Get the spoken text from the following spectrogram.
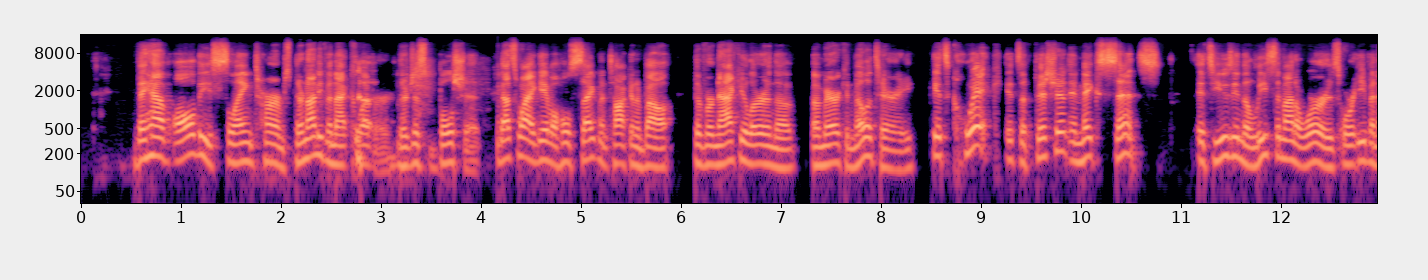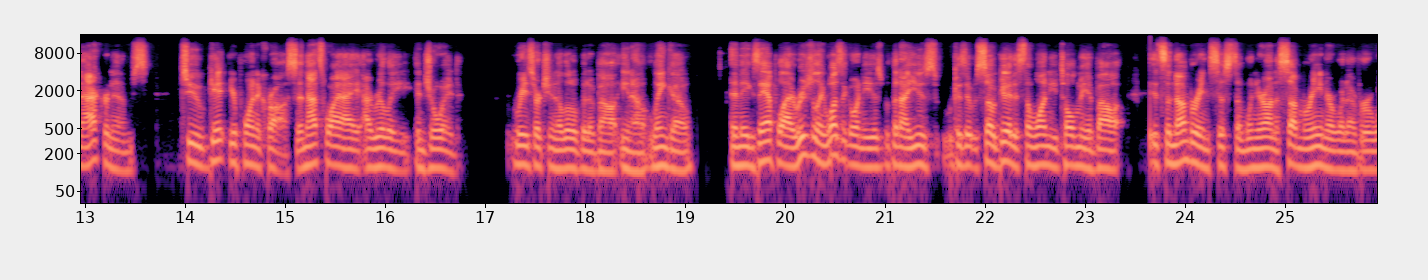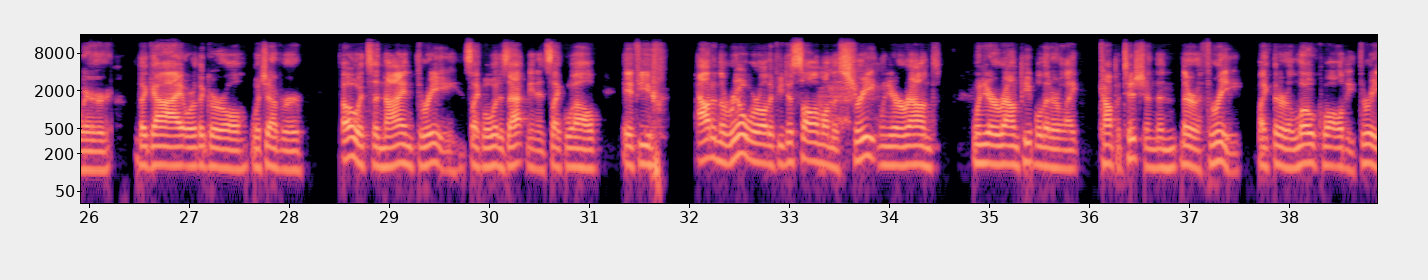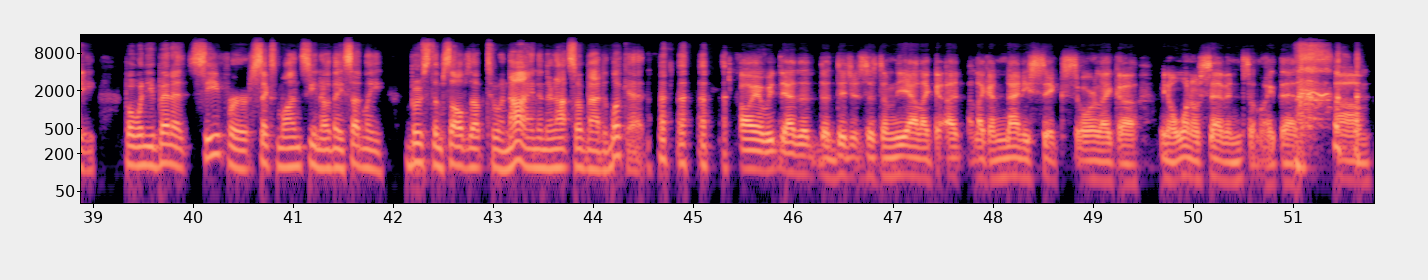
they have all these slang terms. They're not even that clever. They're just bullshit. That's why I gave a whole segment talking about the vernacular in the American military. It's quick, it's efficient, it makes sense. It's using the least amount of words or even acronyms to get your point across. And that's why I, I really enjoyed researching a little bit about, you know, lingo. And the example I originally wasn't going to use, but then I used because it was so good. It's the one you told me about. It's a numbering system when you're on a submarine or whatever, where the guy or the girl, whichever, oh, it's a nine three. It's like, well, what does that mean? It's like, well, if you out in the real world, if you just saw them on the street when you're around when you're around people that are like competition, then they're a three, like they're a low quality three. But when you've been at sea for six months, you know, they suddenly boost themselves up to a nine and they're not so bad to look at. oh yeah, we yeah the, the digit system. Yeah, like a like a 96 or like a you know 107, something like that. Um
